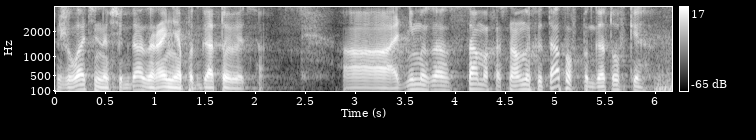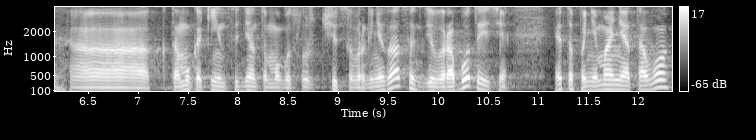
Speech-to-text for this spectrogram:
желательно всегда заранее подготовиться. А, одним из самых основных этапов подготовки а, к тому, какие инциденты могут случиться в организации, где вы работаете, это понимание того,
